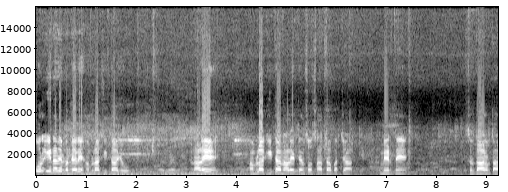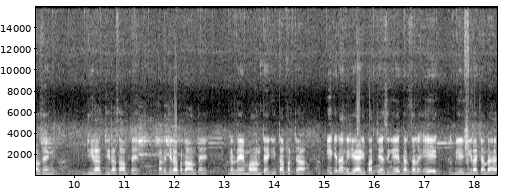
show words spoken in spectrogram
ਔਰ ਇਹਨਾਂ ਦੇ ਬੰਦਿਆਂ ਨੇ ਹਮਲਾ ਕੀਤਾ ਜੋ, ਨਾਲੇ ਹਮਲਾ ਕੀਤਾ, ਨਾਲੇ 307 ਦਾ ਪਰਚਾ ਮੇਰੇ ਤੇ ਸਰਦਾਰ ਅਵਤਾਰ ਸਿੰਘ ਜੀਰਾ ਜੀਰਾ ਸਾਹਿਬ ਤੇ, ਸਾਡੇ ਜ਼ਿਲ੍ਹਾ ਪ੍ਰਧਾਨ ਤੇ ਗੁਰਦੇਵ ਮਾਨ ਤੇ ਕੀਤਾ ਪਰਚਾ ਇਹ ਜਿਹੜਾ ਨਜਾਇਜ਼ ਪਰਚੇ ਸੀਗੇ ਦਰਅਸਲ ਇਹ ਕੁਲਬੀਰ ਜੀਰਾ ਚਾਹੁੰਦਾ ਹੈ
